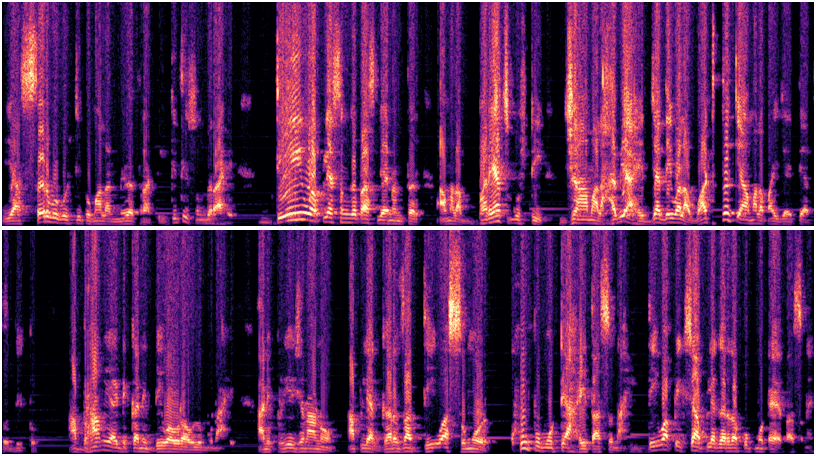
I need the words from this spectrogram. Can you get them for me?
या सर्व गोष्टी तुम्हाला मिळत राहतील. किती सुंदर आहे. देव आपल्या संगत असल्यानंतर आम्हाला बऱ्याच गोष्टी ज्या आम्हाला हव्या आहेत ज्या देवाला वाटतं की आम्हाला पाहिजे आहेत त्या तो देतो. अब्राम या ठिकाणी देवावर अवलंबून आहे. आणि प्रियजनानो आपल्या गरजा देवासमोर खूप मोठ्या आहेत असं नाही. देवापेक्षा आपल्या गरजा खूप मोठ्या आहेत असं नाही.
